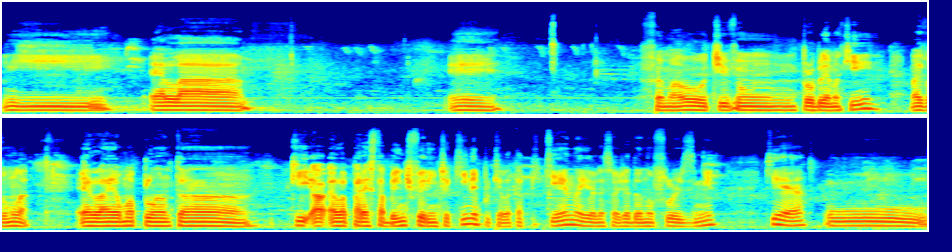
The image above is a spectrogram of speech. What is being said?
E ela é, foi mal, eu tive um problema aqui, mas vamos lá. Ela é uma planta que ela parece estar bem diferente aqui, né? Porque ela tá pequena e olha só já dando florzinha, que é o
